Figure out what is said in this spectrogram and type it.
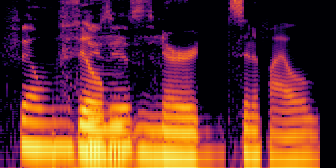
Film, film enthusiast. nerd cinephile.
